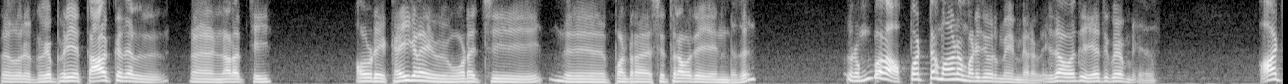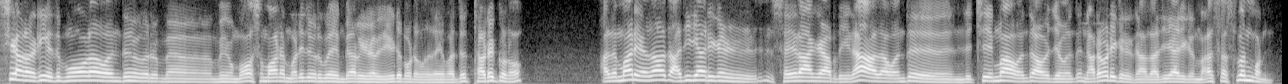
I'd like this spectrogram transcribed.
ஒரு மிகப்பெரிய தாக்குதல் நடத்தி அவருடைய கைகளை உடைச்சி பண்ணுற சித்திரவதை என்பது ரொம்ப அப்பட்டமான மனித உரிமை மீறல் இதை வந்து ஏற்றுக்கவே முடியாது. ஆட்சியாளர்கள் இது போல் வந்து ஒரு ம- மிக மோசமான மனித உரிமை மீறல்கள் ஈடுபடுவதை வந்து தடுக்கணும். அது மாதிரி ஏதாவது அதிகாரிகள் செய்கிறாங்க அப்படின்னா அதை வந்து நிச்சயமாக வந்து அவங்க வந்து நடவடிக்கை எடுக்கணும். அந்த அதிகாரிகள் மேலே சஸ்பெண்ட் பண்ணணும்.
